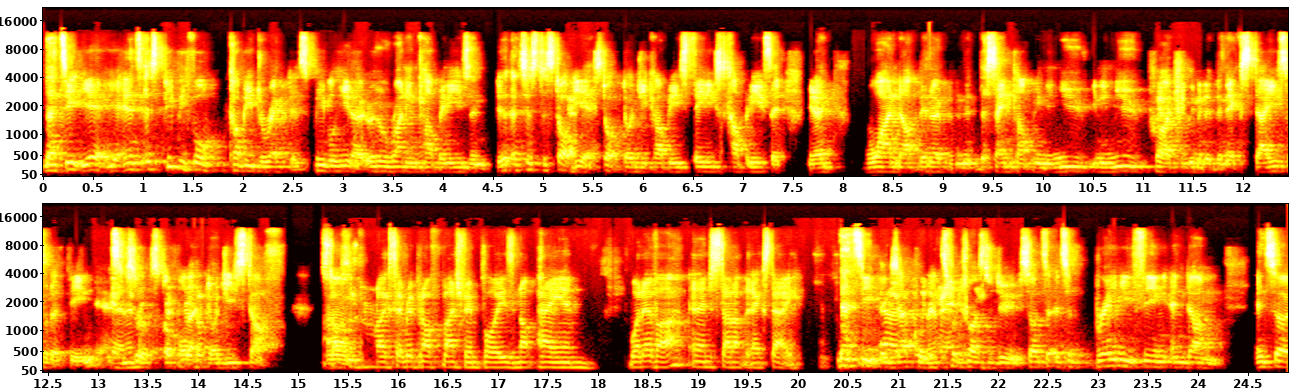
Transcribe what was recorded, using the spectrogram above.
That's it, yeah, yeah. And it's, it's particularly for company directors, people you know who are running companies, and it's just to stop, yeah, yeah stop dodgy companies, Phoenix companies that you know wind up then open the same company in a new in a new proprietary limited the next day, sort of thing. Yeah, to sort of stop all that dodgy stuff. Stop um, from, like say, ripping off a bunch of employees and not paying whatever, and then just start up the next day. That's it, exactly. That's what it tries to do. So it's a, it's a brand new thing, and um, and so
